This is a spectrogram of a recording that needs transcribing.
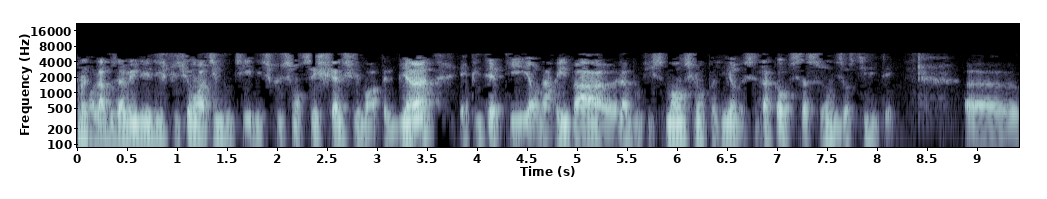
là, vous avez eu des discussions à Djibouti, des discussions Seychelles, si je me rappelle bien, et petit à petit, on arrive à euh, l'aboutissement, si on peut dire, de cet accord de cessation des hostilités. Euh,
